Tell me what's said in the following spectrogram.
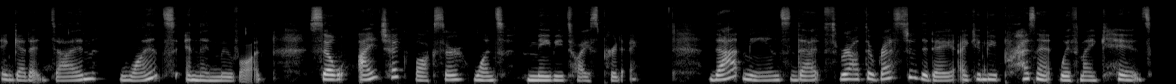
and get it done once and then move on. So I check Voxer once, maybe twice per day. That means that throughout the rest of the day, I can be present with my kids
